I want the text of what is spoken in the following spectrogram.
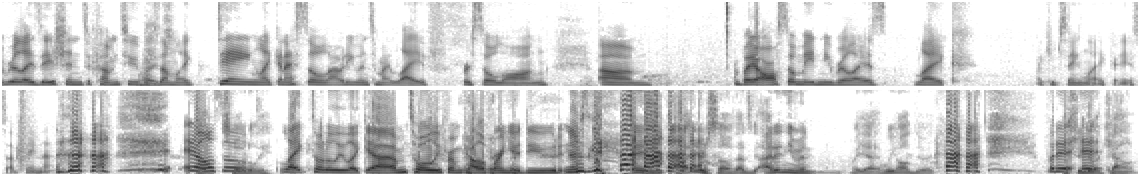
realization to come to because. I'm like, dang, like and I still allowed you into my life for so long. Um but it also made me realize like I keep saying like I need to stop saying that. it Like, also totally. like totally like yeah, I'm totally from California, dude. No, just kidding. hey you caught yourself that's i didn't even but yeah we all do it but you it, should do a count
